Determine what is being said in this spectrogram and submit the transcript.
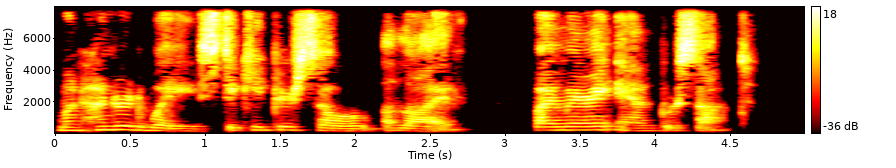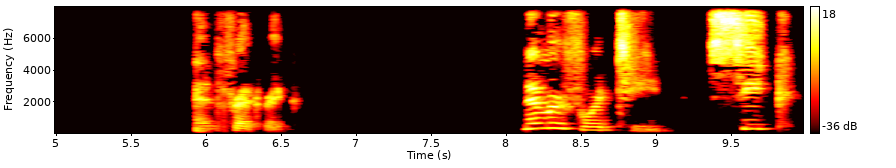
100 Ways to Keep Your Soul Alive by Mary Ann Brussat and Frederick. Number 14, seek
